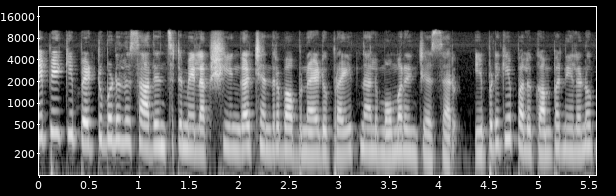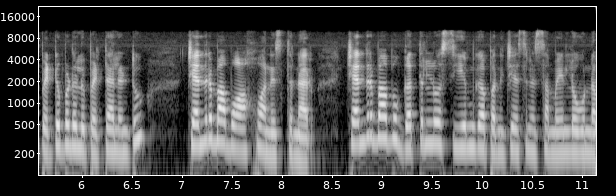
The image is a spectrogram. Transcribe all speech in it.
ఏపీకి పెట్టుబడులు సాధించడమే లక్ష్యంగా చంద్రబాబు నాయుడు ప్రయత్నాలు ముమ్మరం చేశారు ఇప్పటికే పలు కంపెనీలను పెట్టుబడులు పెట్టాలంటూ చంద్రబాబు ఆహ్వానిస్తున్నారు. చంద్రబాబు గతంలో సీఎంగా పనిచేసిన సమయంలో ఉన్న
